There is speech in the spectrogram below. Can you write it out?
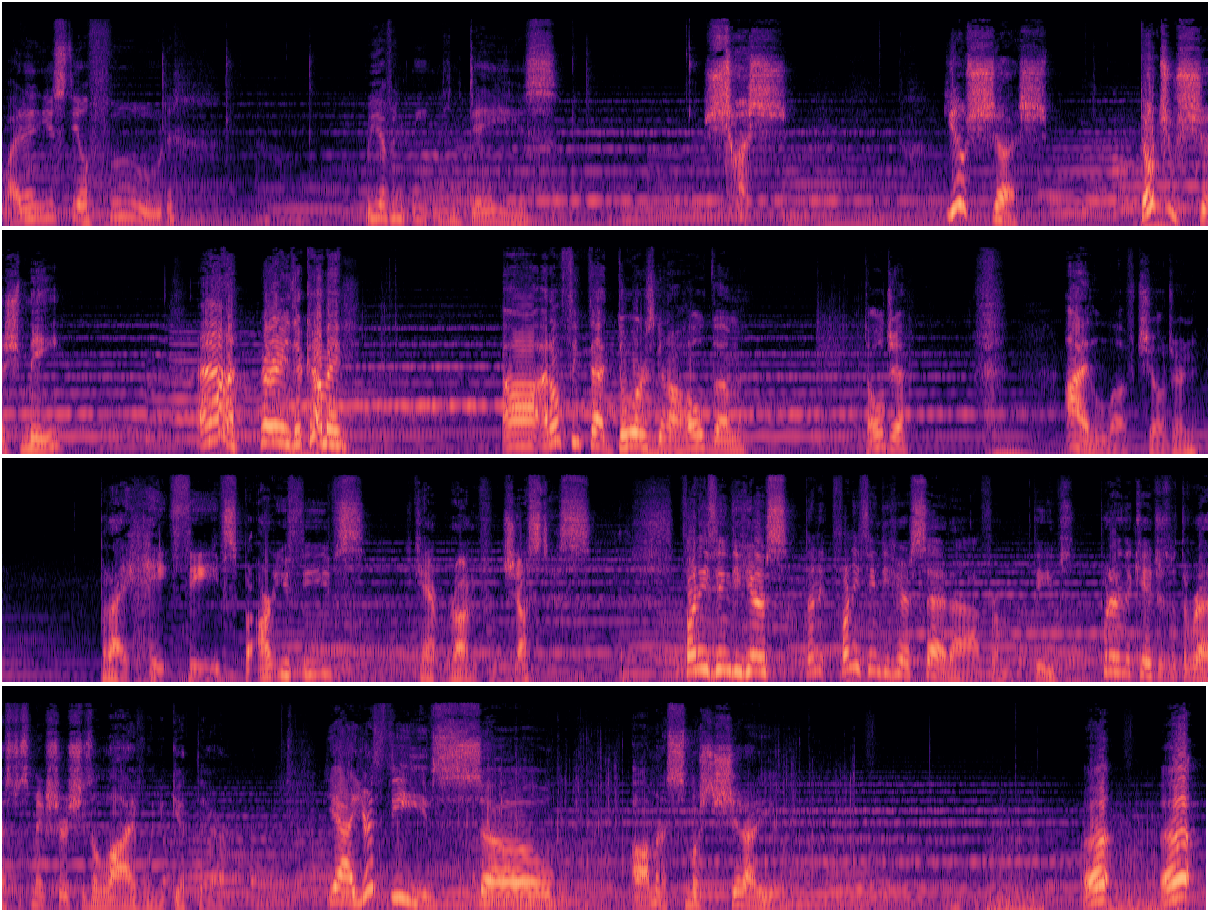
Why didn't you steal food? We haven't eaten in days. Shush! You shush! Don't you shush me! Ah! Hurry, they're coming! Uh, I don't think that door's gonna hold them. Told ya. I love children. But I hate thieves. But aren't you thieves? You can't run from justice. Funny thing to hear. Funny thing to hear said uh, from thieves. Put her in the cages with the rest. Just make sure she's alive when you get there. Yeah, you're thieves, so. Oh, I'm gonna smush the shit out of you. Uh, uh.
